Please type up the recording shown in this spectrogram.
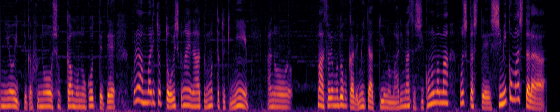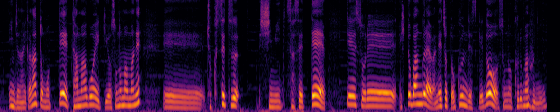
匂いっていうか不能食感も残っててこれあんまりちょっと美味しくないなと思った時にあのまあそれもどこかで見たっていうのもありますしこのままもしかして染み込ましたらいいんじゃないかなと思って卵液をそのままね、えー、直接染みさせてでそれ一晩ぐらいはねちょっと置くんですけどその車麩に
